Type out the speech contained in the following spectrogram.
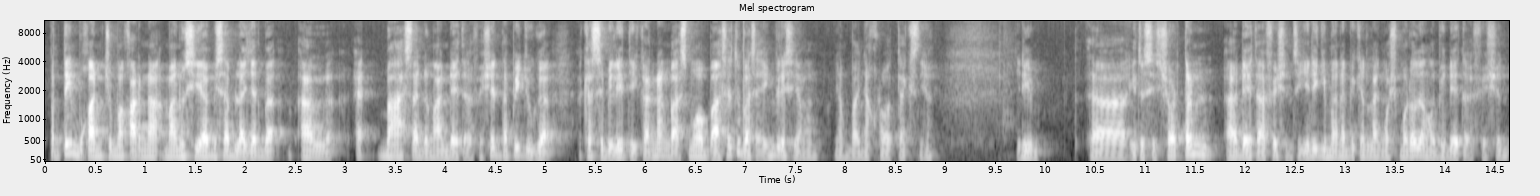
penting bukan cuma karena manusia bisa belajar eh, bahasa dengan data efficient tapi juga accessibility karena nggak semua bahasa itu bahasa Inggris yang yang banyak raw text-nya. Jadi eh, itu sih short term eh, data efficiency. Jadi gimana bikin language model yang lebih data efficient?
